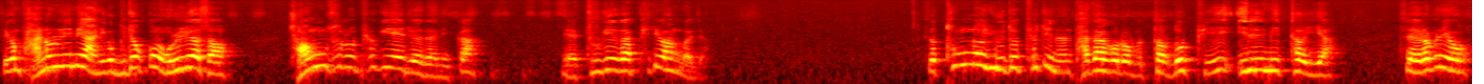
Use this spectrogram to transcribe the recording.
지금 반올림이 아니고 무조건 올려서 정수로 표기해 줘야 되니까 예, 두 개가 필요한 거죠. 그래서 통로 유도 표지는 바닥으로부터 높이 1m 이하. 그래서 여러분이 요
